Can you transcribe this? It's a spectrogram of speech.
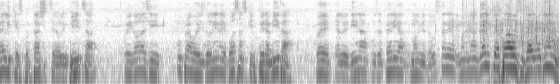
velike sportašice olimpijca koji dolazi upravo iz doline bosanskih piramida. To je Elvedina Muzaferija. Molim je da ustane i molim jedan veliki aplauz za Elvedinu.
